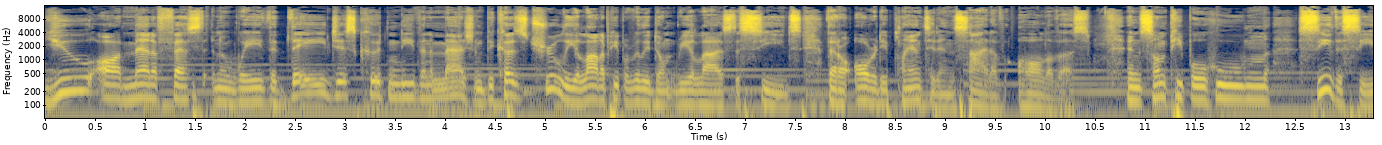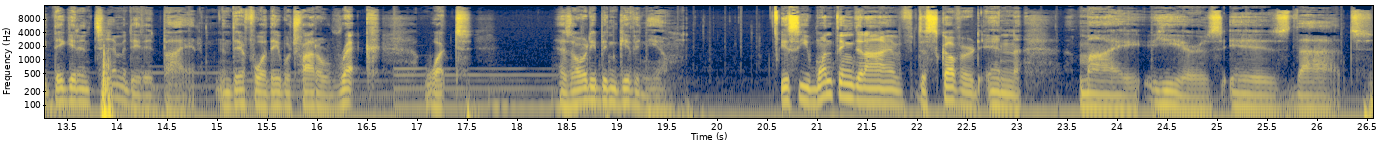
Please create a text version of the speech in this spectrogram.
you are manifest in a way that they just couldn't even imagine. Because truly a lot of people really don't realize the seeds that are already planted inside of all of us. And some people who see the seed they get intimidated by it. And therefore they will try to wreck what has already been given you. You see one thing that i've discovered in my years is that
